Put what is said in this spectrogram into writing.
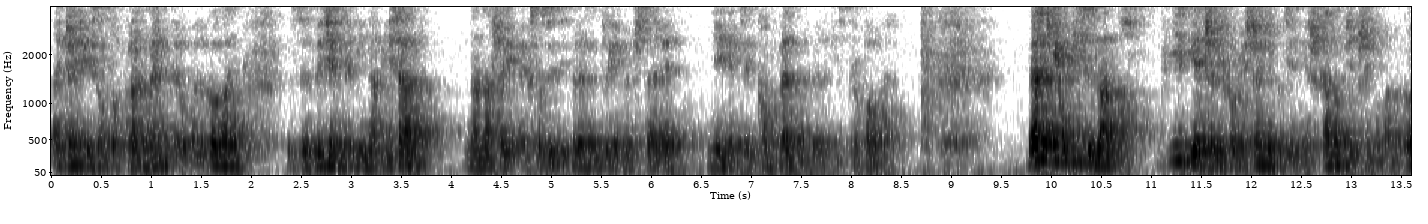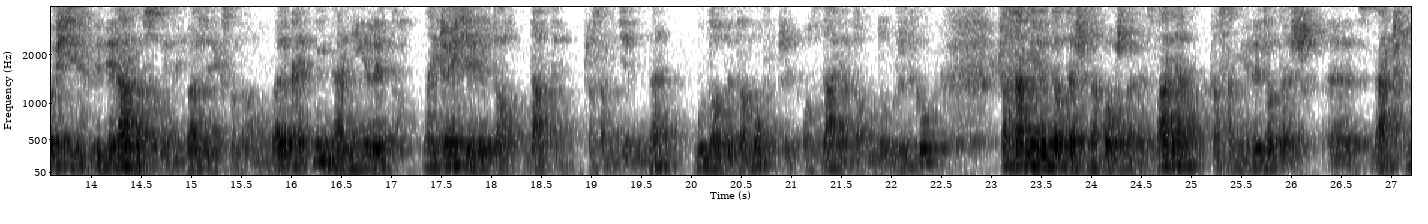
Najczęściej są to fragmenty obelkowań z wyciętymi napisami. Na naszej ekspozycji prezentujemy cztery mniej więcej kompletne belki stropowe. Belki opisywano izbie, czyli w pomieszczeniu, gdzie mieszkano, gdzie przyjmowano gości. Wybierano sobie najbardziej eksponowaną belkę i na niej ryto. Najczęściej ryto daty, czasami dzienne, budowy domów czy oddania domu do użytku. Czasami ryto też nabożne wezwania, czasami ryto też e, znaczki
